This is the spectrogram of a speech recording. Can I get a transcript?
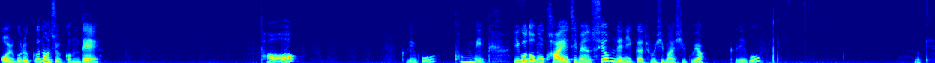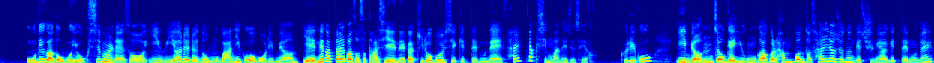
얼굴을 끊어줄 건데 턱 그리고 턱 밑. 이거 너무 과해지면 수염되니까 조심하시고요. 그리고 여기 우리가 너무 욕심을 내서 이 위아래를 너무 많이 그어버리면 얘네가 짧아져서 다시 얘네가 길어 보일 수 있기 때문에 살짝씩만 해주세요. 그리고 이 면적의 윤곽을 한 번 더 살려주는 게 중요하기 때문에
